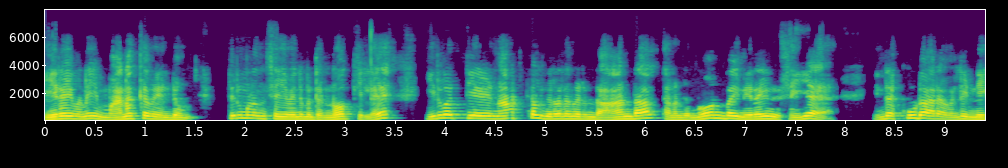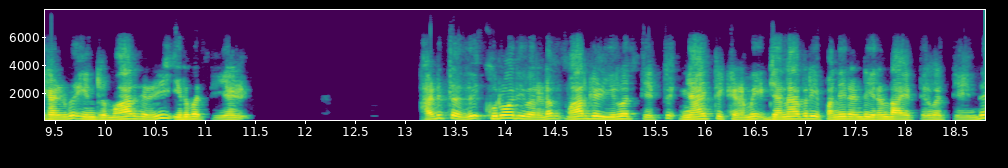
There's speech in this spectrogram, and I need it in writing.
இறைவனை மணக்க வேண்டும் திருமணம் செய்ய வேண்டும் என்ற நோக்கிலே இருபத்தி ஏழு நாட்கள் விரதம் இருந்த ஆண்டால் தனது நோன்பை நிறைவு செய்ய இந்த கூடாரவல்லி நிகழ்வு இன்று மார்கழி இருபத்தி ஏழு அடுத்தது குரோதி வருடம் மார்கழி இருபத்தி எட்டு ஞாயிற்றுக்கிழமை ஜனவரி பன்னிரெண்டு இரண்டாயிரத்தி இருபத்தி ஐந்து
